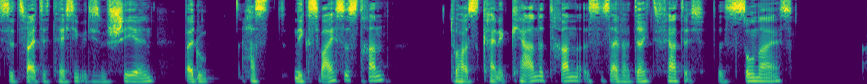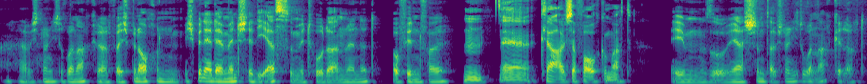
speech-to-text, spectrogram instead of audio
diese zweite Technik mit diesem Schälen, weil du hast nichts Weißes dran, du hast keine Kerne dran, es ist einfach direkt fertig. Das ist so nice. Da habe ich noch nicht drüber nachgedacht, weil ich bin auch ein, ich bin ja der Mensch, der die erste Methode anwendet. Auf jeden Fall. Hm, äh, klar, habe ich davor auch gemacht. Eben so, ja, stimmt, habe ich noch nie drüber nachgedacht.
